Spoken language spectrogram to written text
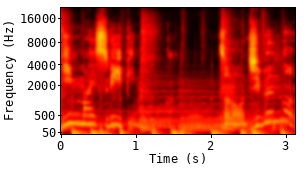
in my sleeping なのかその自分の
